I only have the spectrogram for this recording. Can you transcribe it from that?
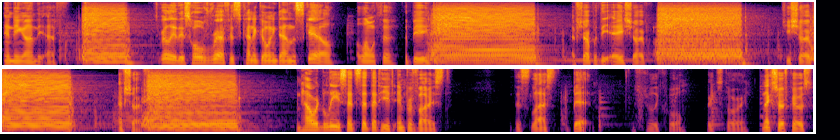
Ending on the F. It's really this whole riff is kind of going down the scale along with the, the B. F sharp with the A sharp. G sharp. F sharp. And Howard Leese had said that he had improvised this last bit. It's really cool. Great story. Next riff goes.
